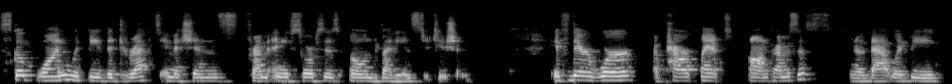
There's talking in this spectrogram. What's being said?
Scope one would be the direct emissions from any sources owned by the institution. If there were a power plant on premises, you know that would be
